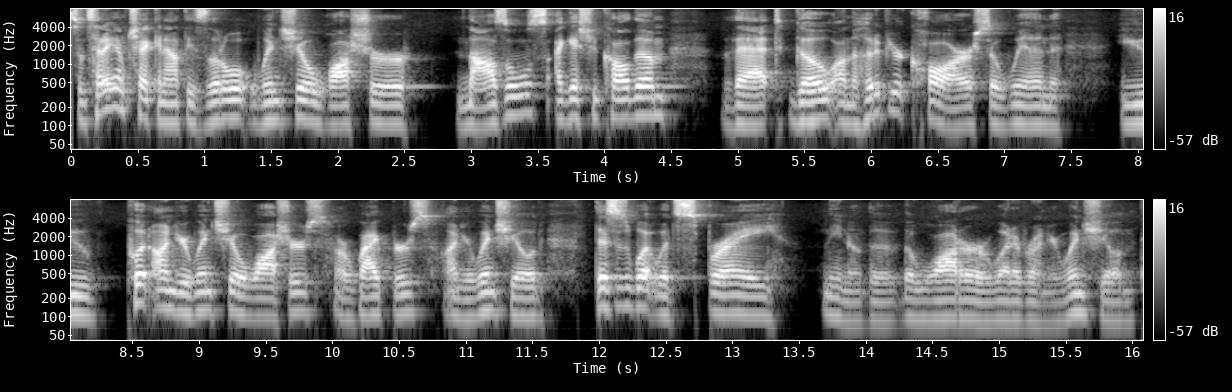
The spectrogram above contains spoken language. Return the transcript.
So today I'm checking out these little windshield washer nozzles, I guess you call them, that go on the hood of your car. So when you put on your windshield washers or wipers on your windshield, this is what would spray you know, the, the water or whatever on your windshield.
